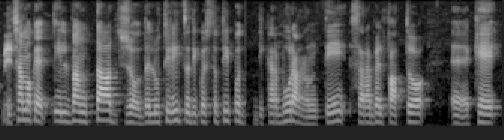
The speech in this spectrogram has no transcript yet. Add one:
Diciamo che il vantaggio dell'utilizzo di questo tipo di carburanti sarebbe il fatto eh, che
